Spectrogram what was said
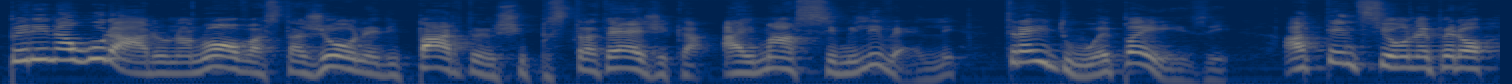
per inaugurare una nuova stagione di partnership strategica ai massimi livelli tra i due paesi. Attenzione però,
